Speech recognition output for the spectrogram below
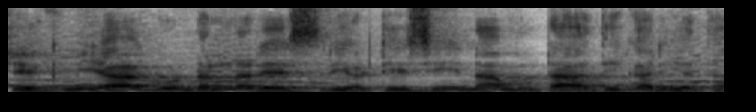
શેખ મિયા ગોંડલ શ્રી અઠીસિંહના મોટા અધિકારી હતા.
